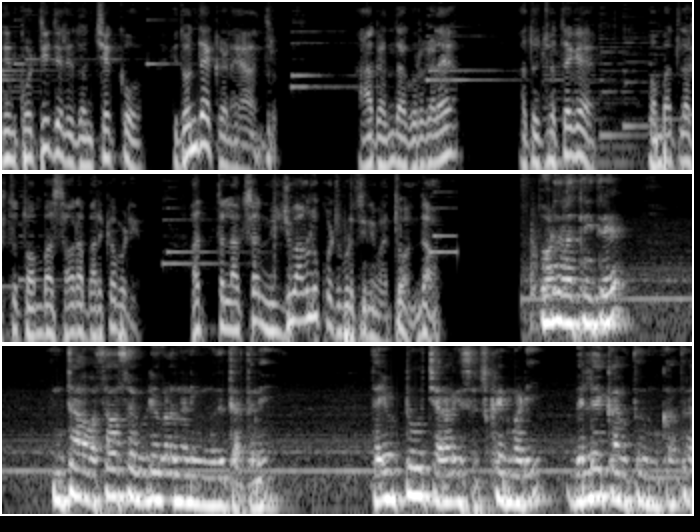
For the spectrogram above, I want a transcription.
ನೀನು ಕೊಟ್ಟಿದ್ದಲ್ಲಿ ಇದೊಂದು ಚೆಕ್ಕು, ಇದೊಂದೇ ಕಣಯ ಅಂದ್ರು. ಹಾಗಂದ ಗುರುಗಳೇ ಅದ್ರ ಜೊತೆಗೆ ಒಂಬತ್ತು ಲಕ್ಷದ ತೊಂಬತ್ತು ಸಾವಿರ ಬರ್ಕೊಬಿಡಿ. ಹತ್ತು ಲಕ್ಷ ನಿಜವಾಗ್ಲೂ ಕೊಟ್ಬಿಡ್ತೀನಿ ಇವತ್ತು ಅಂದ. ನೋಡಿದ್ರೆ ಸ್ನೇಹಿತರೆ, ಇಂಥ ಹೊಸ ಹೊಸ ವಿಡಿಯೋಗಳನ್ನು ನಿಮ್ಮ ಮುಂದೆ ತರ್ತಾನೆ. ದಯವಿಟ್ಟು ಚಾನಲ್ಗೆ ಸಬ್ಸ್ಕ್ರೈಬ್ ಮಾಡಿ ಬೆಲ್ಲೈಕಾನ್ ಮುಖಾಂತರ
